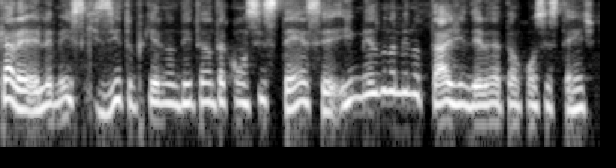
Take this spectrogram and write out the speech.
Cara, ele é meio esquisito porque ele não tem tanta consistência e mesmo na minutagem dele não é tão consistente.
